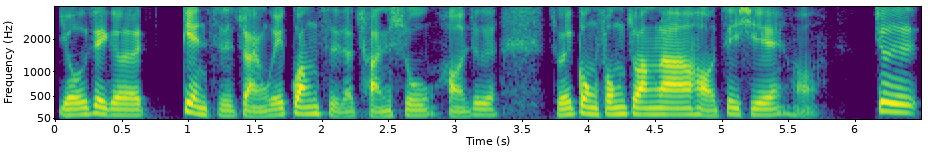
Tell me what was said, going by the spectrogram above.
由这个电子转为光子的传输，好，这个所谓共封装啦，哈，这些哦，就是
